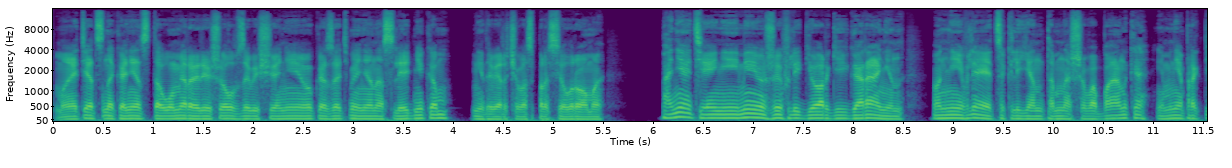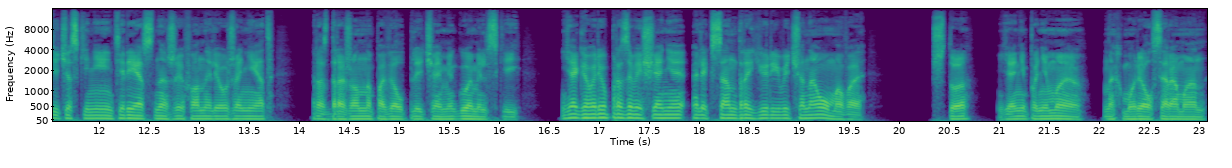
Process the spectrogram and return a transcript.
«Мой отец наконец-то умер и решил в завещании указать меня наследником?» — недоверчиво спросил Рома. «Понятия не имею, жив ли Георгий Гаранин. Он не является клиентом нашего банка, и мне практически не интересно, жив он или уже нет», — раздраженно повел плечами Гомельский. «Я говорю про завещание Александра Юрьевича Наумова». «Что? Я не понимаю», — нахмурился Роман.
